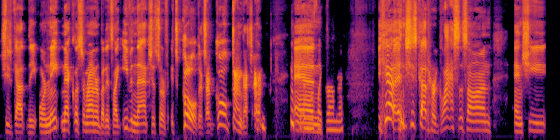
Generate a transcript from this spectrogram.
She's got the ornate necklace around her, but it's like even that's just sort of it's gold. It's a gold thing. That's it. And like yeah, and she's got her glasses on, and she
